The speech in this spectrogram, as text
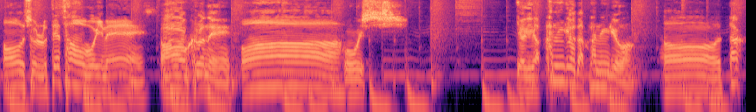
어, 저 롯데타워 보이네. 어, 그러네. 와, 오씨. 여기가 판교다, 판교. 어, 딱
